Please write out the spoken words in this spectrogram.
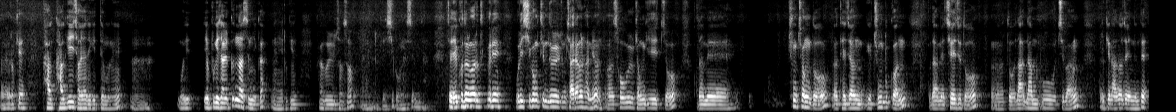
어, 이렇게 각, 각이 져야 되기 때문에 어, 뭐 예- 예쁘게 잘 끝났습니까? 네, 이렇게 각을 져서 네, 이렇게 시공을 했습니다. 자, 에코덜마루 특별히 우리 시공팀들 좀 자랑을 하면 어, 서울, 경기 쪽, 그 다음에 충청도, 어, 대전, 중부권, 그 다음에 제주도, 어, 또 나- 남부 지방 이렇게 나눠져 있는데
